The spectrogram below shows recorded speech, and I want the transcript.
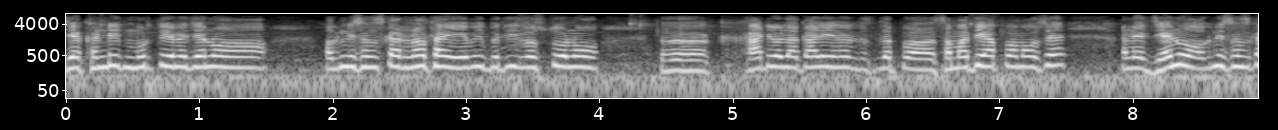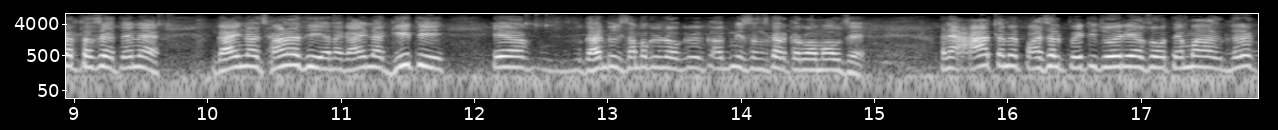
જે ખંડિત મૂર્તિ અને જેનો અગ્નિ સંસ્કાર ન થાય એવી બધી જ વસ્તુઓનો ખાડીઓ લગાડીને સમાધિ આપવામાં આવશે. અને જેનું અગ્નિ સંસ્કાર થશે તેને ગાયના છાણાથી અને ગાયના ઘીથી એ ધાર્મિક સામગ્રીનો અગ્નિ સંસ્કાર કરવામાં આવશે. અને આ તમે પાછળ પેટી જોઈ રહ્યા છો, તેમાં દરેક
